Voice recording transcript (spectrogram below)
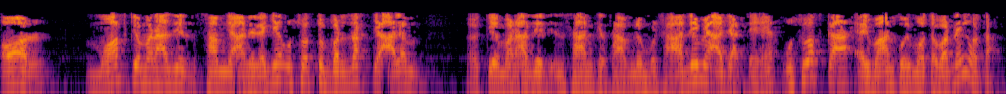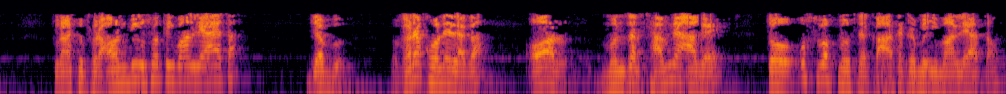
اور موت کے مناظر سامنے آنے لگے، اس وقت تو برزخ کے عالم کے مناظر انسان کے سامنے مشاہدے میں آ جاتے ہیں۔ اس وقت کا ایمان کوئی معتبر نہیں ہوتا۔ چنانچہ فرعون بھی اس وقت ایمان لے آیا تھا۔ جب غرق ہونے لگا اور منظر سامنے آ گئے، تو اس وقت میں اس نے کہا تھا کہ میں ایمان لے آتا ہوں۔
